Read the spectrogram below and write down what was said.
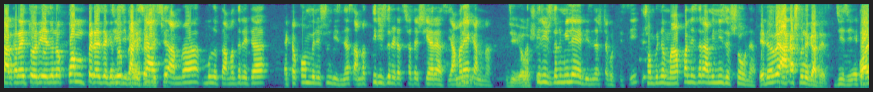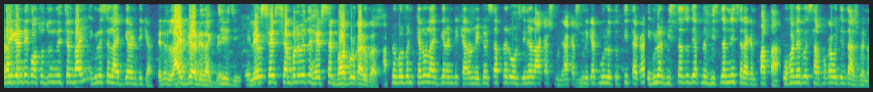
কারখানায় তৈরি এই জন্য কম প্রাইসে কিন্তু আছে আমরা মূলত আমাদের এটা একটা কম্বিনেশন বিজনেস আমরা 30 জন এটার সাথে শেয়ারে আছি। আমার। একার না। জি অবশ্যই। 30 জন মিলে বিজনেসটা করতেছি। সম্পূর্ণ মা ফার্নিচার আমি নিজস্ব ওনার এটা হবে আকাশমণি কাঠের। জি জি এটা ওয়ারেন্টি গ্যারান্টি কতদিন দিচ্ছেন ভাই? এগুলো হচ্ছে লাইফ গ্যারান্টি কার্ড এটা লাইফ গ্যারান্টি থাকবে। জি, জি, লেগ সাইড স্যাম্পল ভিতরে হেডসেট ভরপুর কারুকাজ। আপনি বলবেন কেন লাইফ গ্যারান্টি কারণ এটা হচ্ছে আপনার অরিজিনাল আকাশমণি আকাশমণি কাঠ মূলত তিতা কাঠ। এগুলোর বিছনা যদি আপনি বিছনার নিচে রাখেন পাতা ওখানে সারপোকা পর্যন্ত আসবে না।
